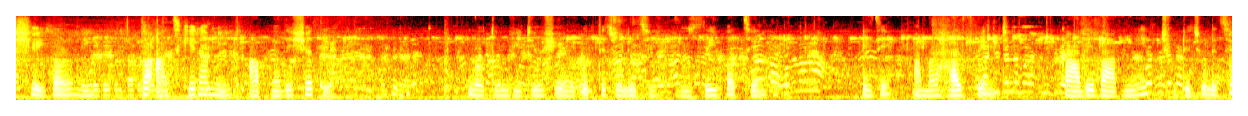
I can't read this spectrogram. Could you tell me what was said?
সেই কারণে তো আজকের আমি আপনাদের সাথে নতুন ভিডিও শেয়ার করতে চলেছি। বুঝতেই পাচ্ছেন? এই যে আমার হাজব্যান্ড কাঁধে বাঘ নিয়ে ছুটে চলেছে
